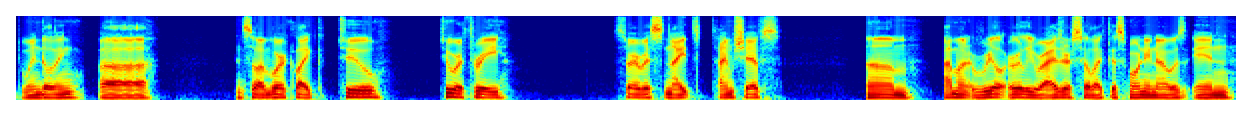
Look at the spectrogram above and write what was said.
dwindling. Uh, and so I work like two, two or three service nights time shifts. Um, I'm a real early riser, so like this morning I was in.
